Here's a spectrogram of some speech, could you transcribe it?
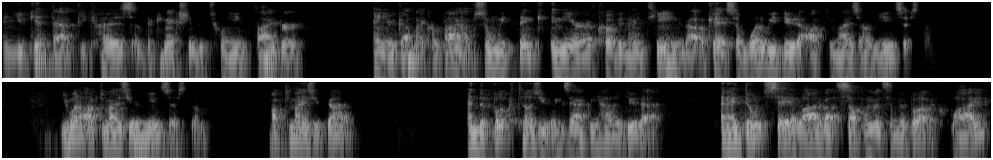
And you get that because of the connection between fiber and your gut microbiome. So when we think in the era of COVID 19 about, okay, so what do we do to optimize our immune system? You want to optimize your immune system, optimize your gut. And the book tells you exactly how to do that. And I don't say a lot about supplements in the book. Why?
